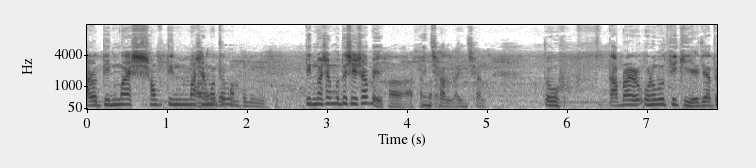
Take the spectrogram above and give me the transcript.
আরও তিন মাস তিন মাসের মতো তিন মাসের মধ্যে শেষ হবে? হ্যাঁ। ইনশাল্লাহ ইনশাল্লাহ। তো আপনার অনুভূতি কি? যে এত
